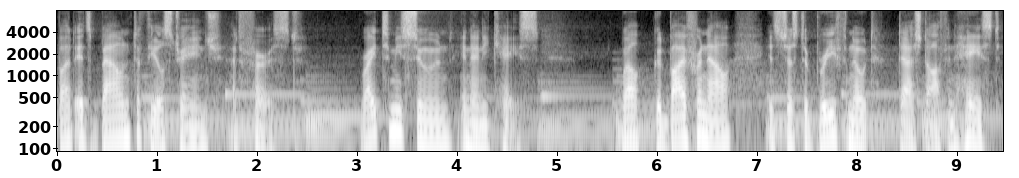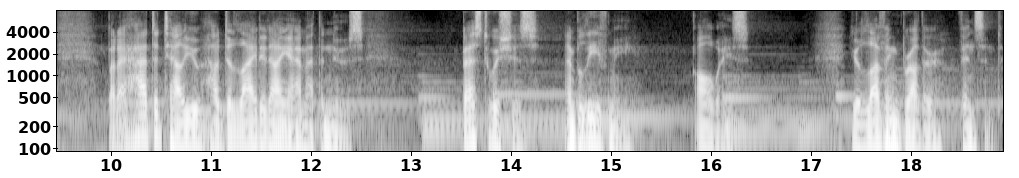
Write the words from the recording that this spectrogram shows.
but it's bound to feel strange at first. Write to me soon, in any case. Well, goodbye for now. It's just a brief note dashed off in haste, but I had to tell you how delighted I am at the news. Best wishes, and believe me, always, your loving brother, Vincent.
